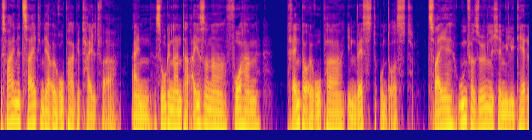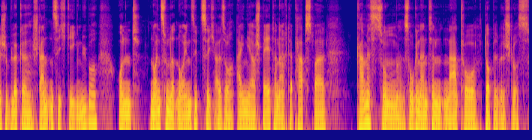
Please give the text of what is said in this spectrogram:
Es war eine Zeit, in der Europa geteilt war. Ein sogenannter eiserner Vorhang trennte Europa in West und Ost. Zwei unversöhnliche militärische Blöcke standen sich gegenüber und 1979, also ein Jahr später nach der Papstwahl, kam es zum sogenannten NATO-Doppelbeschluss.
